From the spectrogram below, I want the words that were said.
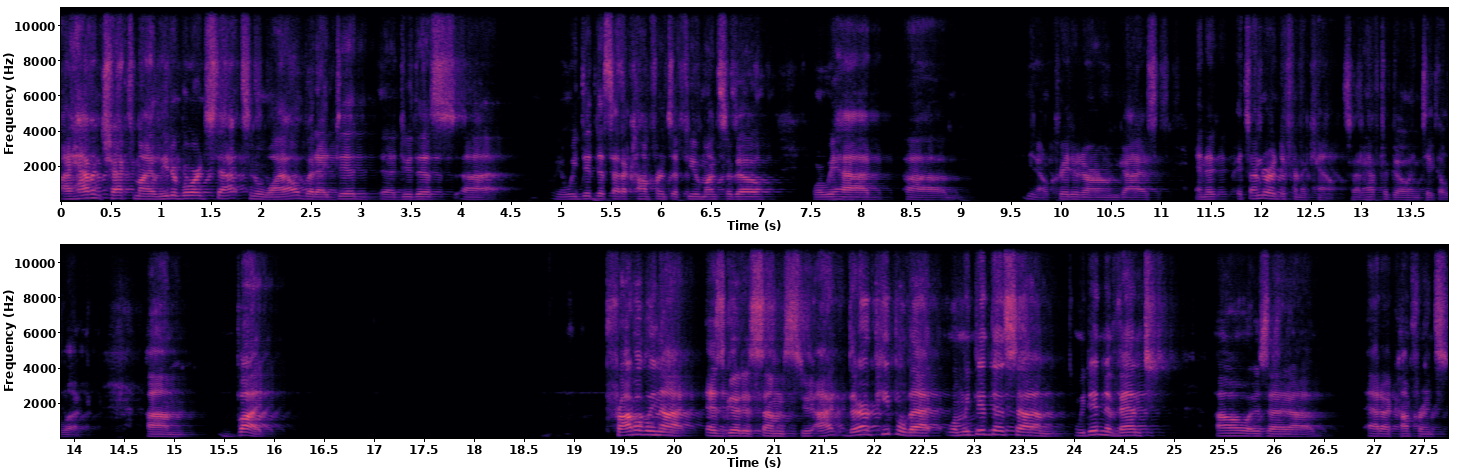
I haven't checked my leaderboard stats in a while, but I did uh, do this. Uh, we did this at a conference a few months ago where we had, um, you know, created our own guys, and it, it's under a different account. So I'd have to go and take a look. Um, but probably not as good as some students. There are people that when we did this, um, we did an event. Oh, it was at a, at a conference,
